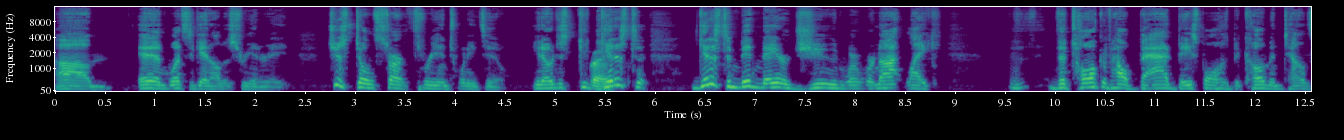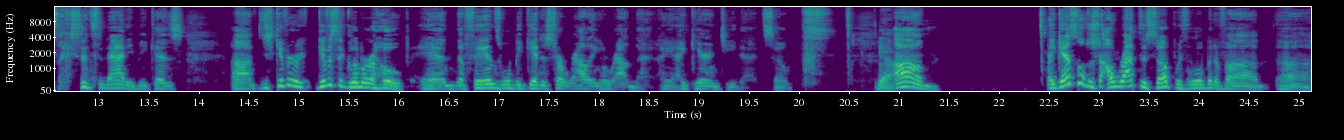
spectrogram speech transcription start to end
Um, and once again, I'll just reiterate, just don't start three and 22. You know, just get, right. get us to get us to mid May or June where we're not like the talk of how bad baseball has become in towns like Cincinnati because uh, just give her give us a glimmer of hope and the fans will begin to start rallying around that. I, I guarantee that. So yeah. Um I guess I'll just I'll wrap this up with a little bit of a uh, uh,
